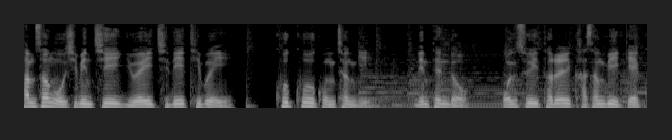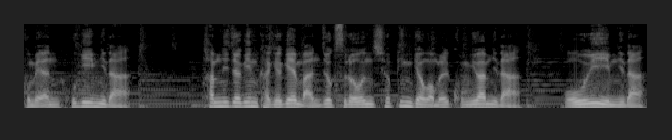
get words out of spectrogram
삼성 50인치 UHD TV, 쿠쿠 공청기, 닌텐도, 온스위터를 가성비 있게 구매한 후기입니다. 합리적인 가격에 만족스러운 쇼핑 경험을 공유합니다. 5위입니다.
